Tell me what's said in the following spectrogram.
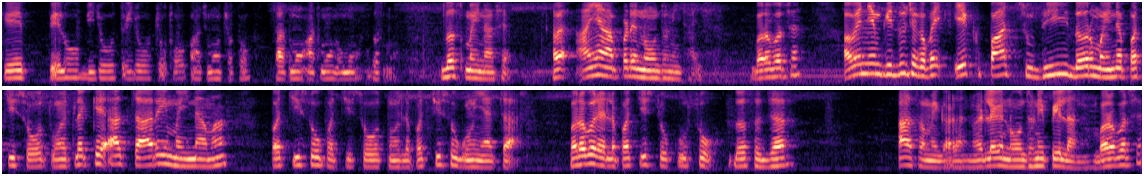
કે પેલો, બીજો, ત્રીજો, ચોથો, પાંચમો, છઠ્ઠો, સાતમો, આઠમો, નવમો, દસમો. દસ મહિના છે. હવે અહીંયા આપણે નોંધણી થાય છે. બરાબર છે? હવે એની એમ કીધું છે કે ભાઈ, એક પાંચ સુધી દર મહિને પચીસો હતું. એટલે કે આ ચારેય મહિનામાં પચીસો પચીસો હતું. એટલે પચીસો ગુણ્યા ચાર. બરાબર? એટલે પચીસ ચોખ્ખું સો, દસ હજાર આ સમયગાળાનું, એટલે કે નોંધણી પહેલાંનું, બરાબર છે?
